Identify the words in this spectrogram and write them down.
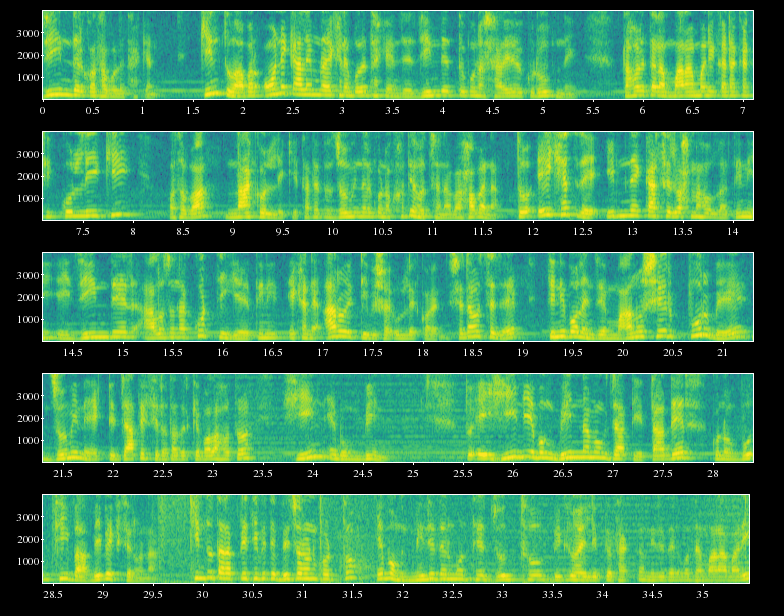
জিনদের কথা বলে থাকেন। কিন্তু আবার অনেক আলেমরা এখানে বলে থাকেন যে জিনদের তো কোনো শারীরিক রূপ নেই। তাহলে তারা মারামারি কাটাকাটি করলেই কি অথবা না করলে কি? তাতে তো জমিনের কোনো ক্ষতি হচ্ছে না বা হবে না। তো এই ক্ষেত্রে ইবনে কাসির রহমাহুল্লাহ তিনি এই জিনদের আলোচনা করতে গিয়ে তিনি এখানে আরও একটি বিষয় উল্লেখ করেন। সেটা হচ্ছে যে তিনি বলেন যে মানুষের পূর্বে জমিনে একটি জাতি ছিল, তাদেরকে বলা হতো হিন এবং বিন। তো এই হিন এবং বিন নামক জাতি তাদের কোনো বুদ্ধি বা বিবেক ছিল না। কিন্তু তারা পৃথিবীতে বিচরণ করত এবং নিজেদের মধ্যে যুদ্ধ, বিগ্রহে লিপ্ত থাকতো, নিজেদের মধ্যে মারামারি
